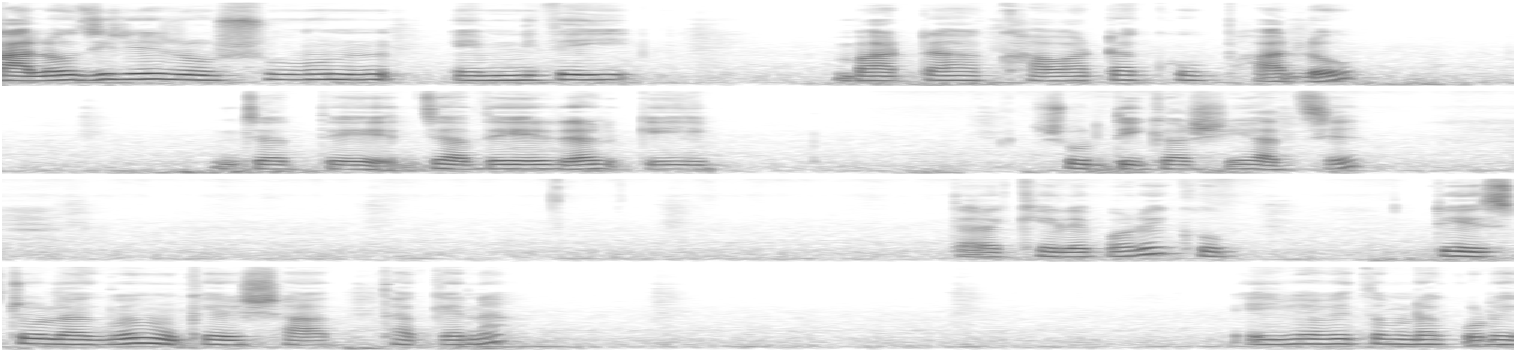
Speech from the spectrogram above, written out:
কালো জিরে, রসুন, এমনিতেই বাটা খাওয়াটা খুব ভালো। যাতে, যাদের আর কি সর্দি কাশি আছে, তারা খেলে পরে খুব টেস্টও লাগবে, মুখের স্বাদ থাকে না। এইভাবে তোমরা করে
